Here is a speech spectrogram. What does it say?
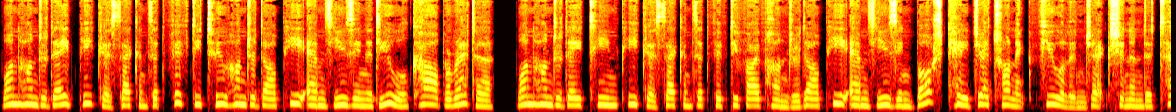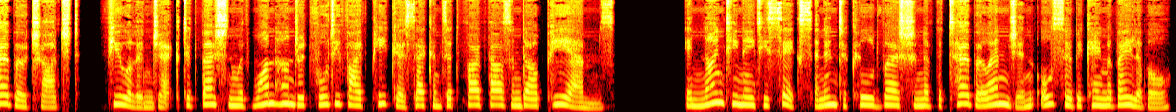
108 picoseconds at 5200 rpms using a dual carburetor, 118 picoseconds at 5500 rpms using Bosch K-Jetronic fuel injection and a turbocharged, fuel-injected version with 145 picoseconds at 5000 rpms. In 1986 an intercooled version of the turbo engine also became available,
